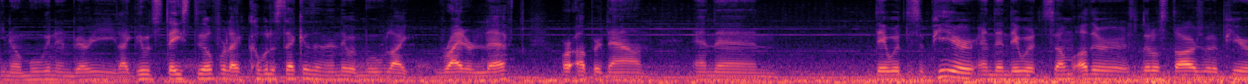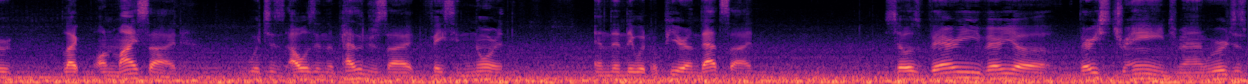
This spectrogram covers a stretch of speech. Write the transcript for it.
you know, moving in very like they would stay still for like a couple of seconds and then they would move like right or left or up or down and then they would disappear and then they would some other little stars would appear like on my side which is I was in the passenger side facing north and then they would appear on that side so it was very very uh very strange man we were just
